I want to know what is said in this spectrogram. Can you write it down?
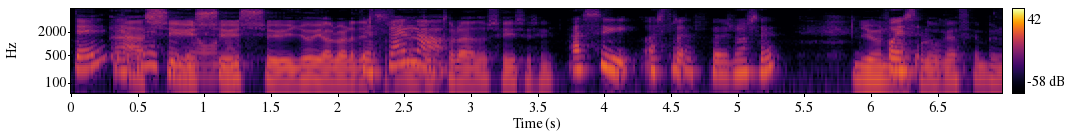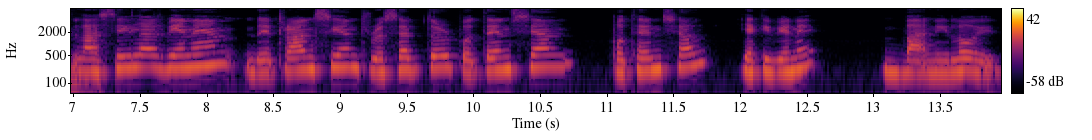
T ah, sí, sí, sí, yo voy a hablar de esto en el doctorado, sí, sí, sí. Ah, sí, ostras, pues no sé. Yo no pues, me acuerdo qué hace, pero... Las siglas vienen de Transient Receptor Potential, Potential y aquí viene Vaniloid.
